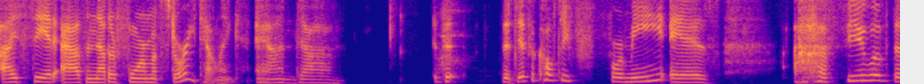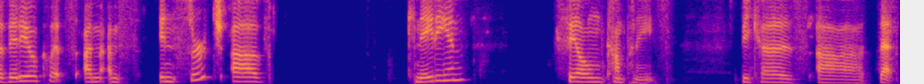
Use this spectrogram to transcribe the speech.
I see it as another form of storytelling. And uh, the, the difficulty for me is a few of the video clips. I'm, I'm in search of Canadian film companies because uh, that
